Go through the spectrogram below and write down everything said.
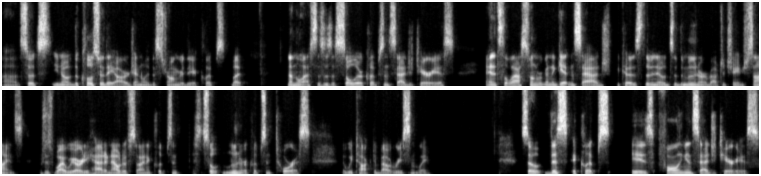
Uh, so it's, you know, the closer they are, generally the stronger the eclipse. But nonetheless, this is a solar eclipse in Sagittarius. And it's the last one we're going to get in Sag because the nodes of the moon are about to change signs, which is why we already had an out of sign eclipse and so lunar eclipse in Taurus that we talked about recently. So this eclipse is falling in Sagittarius.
